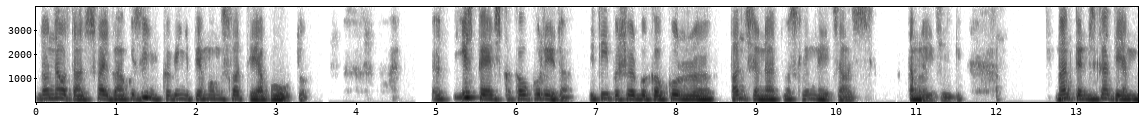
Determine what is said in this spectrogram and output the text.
nu, nav tādu svaigāku ziņu, ka viņa pie mums Latvijā būtu. Iespējams, ka kaut kur ir. Ir tīpaši varbūt kaut kur pansionētos slimnīcās tam līdzīgi. Man pirms gadiem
